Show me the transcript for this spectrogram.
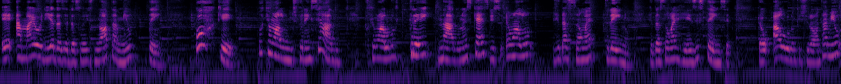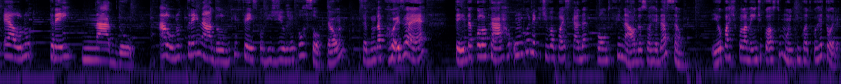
E a maioria das redações nota mil tem. Por quê? Porque é um aluno diferenciado, porque é um aluno treinado. Não esquece disso. É um aluno. Redação é treino, redação é resistência. Então, aluno que tirou nota mil é aluno treinado. Aluno treinado, aluno que fez, corrigiu, reforçou. Então, segunda coisa é tenta colocar um conectivo após cada ponto final da sua redação. Eu, particularmente, gosto muito enquanto corretora.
